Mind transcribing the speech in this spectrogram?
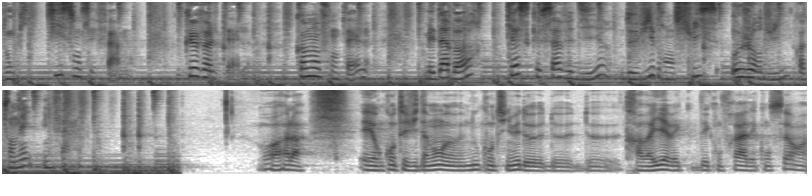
Donc qui sont ces femmes? Que veulent-elles? Comment font-elles? Mais d'abord, qu'est-ce que ça veut dire de vivre en Suisse aujourd'hui quand on est une femme? Voilà. Et on compte évidemment, euh, nous, continuer de, travailler avec des confrères et des consoeurs, euh,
